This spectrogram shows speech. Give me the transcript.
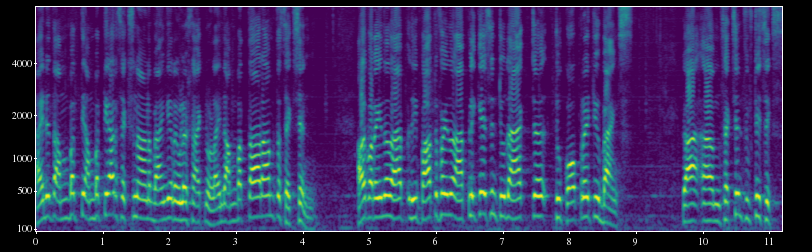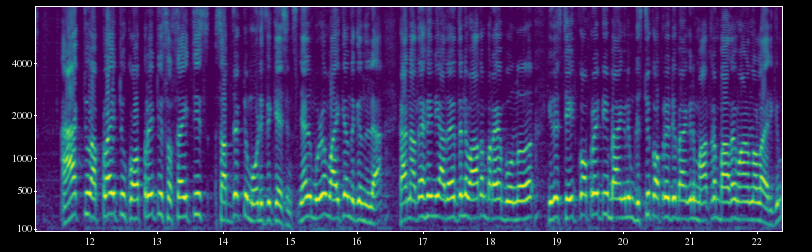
അതിന്റെ അകത്ത് അമ്പത്തി അമ്പത്തിയാറ് സെക്ഷനാണ് ബാങ്കിങ് റെഗുലേഷൻ ആക്ടിനുള്ളത് അതിന്റെ അമ്പത്താറാമത്തെ സെക്ഷൻ അത് പറയുന്നത് the part five application to the act to cooperative banks section fifty six act to apply to cooperative societies subject to modifications ഞാൻ മുഴുവൻ വായിക്കാൻ നിൽക്കുന്നില്ല. കാരണം അദ്ദേഹം ഇനി അദ്ദേഹത്തിന്റെ വാദം പറയാൻ പോകുന്നത് ഇത് സ്റ്റേറ്റ് കോപ്പറേറ്റീവ് ബാങ്കിനും ഡിസ്ട്രിക്ട് കോപ്പറേറ്റീവ് ബാങ്കിനും മാത്രം ബാധകമാണെന്നുള്ളതായിരിക്കും.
